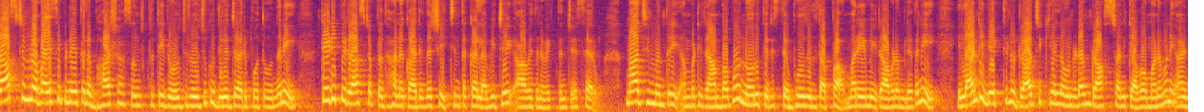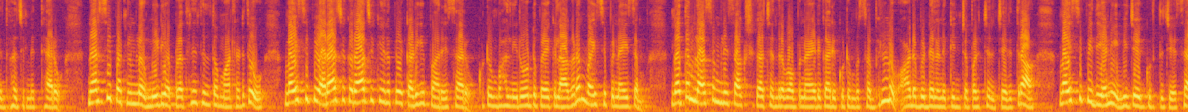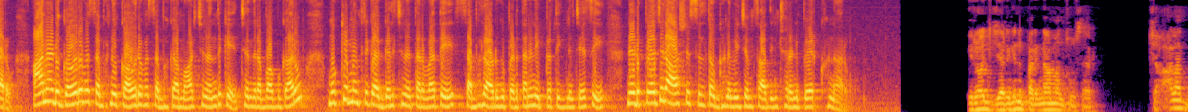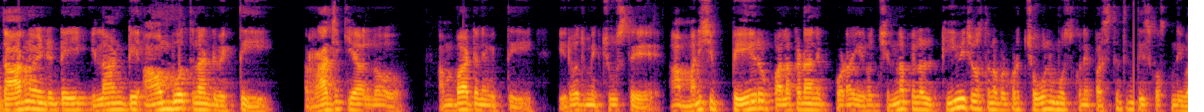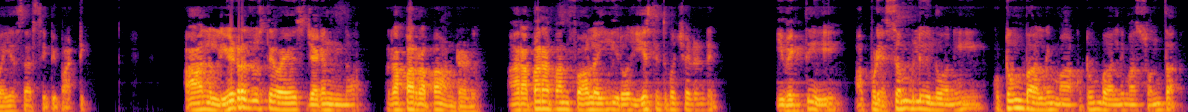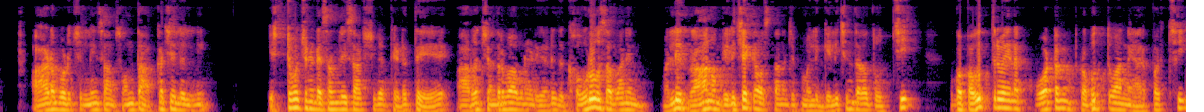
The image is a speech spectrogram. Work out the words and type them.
రాష్ట్రంలో వైసీపీ నేతల భాషా సంస్కృతి రోజు రోజుకు దిగజారిపోతుందని టీడీపీ రాష్ట్ర ప్రధాన కార్యదర్శి చింతకాయల విజయ్ ఆవేదన వ్యక్తం చేశారు. మాజీ మంత్రి అంబటి రాంబాబు నోరు తెరిస్తే బూదులు తప్ప మరేమీ రావడం లేదని ఇలాంటి వ్యక్తులు రాజకీయాల్లో ఉండడం రాష్ట్రానికి అవమానమని ఆయన ధ్వజమెత్తారు. నర్సీపట్నంలో మీడియా ప్రతినిధులతో మాట్లాడుతూ వైసీపీ అరాచక రాజకీయాలపై కడిగి పారేశారు. కుటుంబాల్ని రోడ్డుపైకి లాగడం వైసీపీ నైజం. గతంలో అసెంబ్లీ సాక్షిగా చంద్రబాబు నాయుడు గారి కుటుంబ సభ్యులను ఆడబిడ్డలను కించపరిచిన చరిత్ర వైసీపీది అని విజయ్ గుర్తు చేశారు. ఆనాడు గౌరవ సభను కౌరవ సభగా మార్చినందుకే చంద్రబాబు గారు ముఖ్యమంత్రిగా గెలిచిన తర్వాతే సభలో అడుగు పెడతానని ప్రతిజ్ఞ చేసి నేడు ప్రజల ఆశీస్సులతో ఘన విజయం సాధించారని పేర్కొన్నారు. ఈరోజు జరిగిన పరిణామాలు చూశారు. చాలా దారుణం ఏంటంటే ఇలాంటి ఆంబోత్ లాంటి వ్యక్తి రాజకీయాల్లో అంబాట్ అనే వ్యక్తి ఈరోజు మీకు చూస్తే ఆ మనిషి పేరు పలకడానికి కూడా ఈరోజు చిన్నపిల్లలు టీవీ చూస్తున్నప్పుడు కూడా చెవులు మూసుకునే పరిస్థితిని తీసుకొస్తుంది వైఎస్ఆర్సీపీ పార్టీ. వాళ్ళ లీడర్ చూస్తే వైఎస్ జగన్ రపా రపా అంటాడు. ఆ రపా రపాన్ని ఫాలో అయ్యి ఈరోజు ఏ స్థితికి వచ్చాడండి ఈ వ్యక్తి అప్పుడు అసెంబ్లీలోని కుటుంబాల్ని మా కుటుంబాల్ని మా సొంత ఆడబడుచుల్ని సొంత అక్క చెల్లెల్ని ఇష్టం వచ్చినట్టు అసెంబ్లీ సాక్షిగా తిడితే ఆ రోజు చంద్రబాబు నాయుడు గారు ఇది కౌరవ సభ నేను మళ్ళీ రాను గెలిచాక వస్తానని చెప్పి మళ్ళీ గెలిచిన తర్వాత వచ్చి ఒక పవిత్రమైన కూటమి ప్రభుత్వాన్ని ఏర్పరిచి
